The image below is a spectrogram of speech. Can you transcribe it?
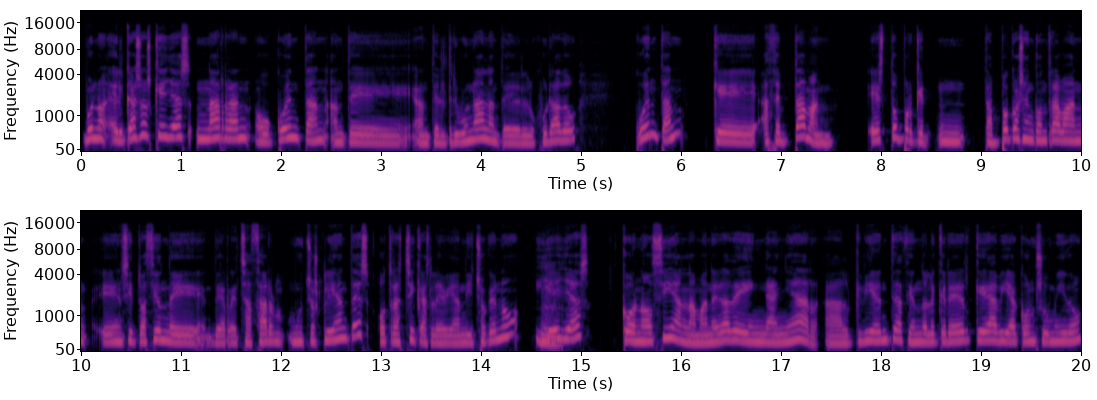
Bueno, el caso es que ellas narran o cuentan ante, ante el tribunal, ante el jurado, cuentan que aceptaban esto porque mm, tampoco se encontraban en situación de, de, rechazar muchos clientes, otras chicas le habían dicho que no, y hmm. ellas conocían la manera de engañar al cliente haciéndole creer que había consumido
